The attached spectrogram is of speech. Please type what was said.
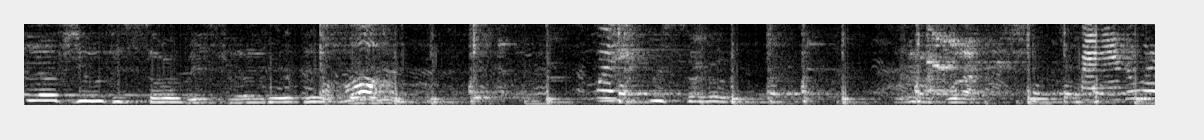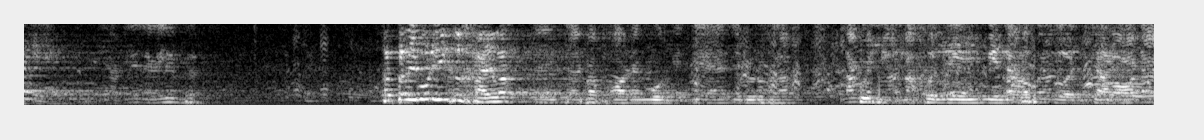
I love you this service โอ้โห ไม่หักกูละแปลด้วย อยากเล่นอะไรก็เล่นเถอะสต รีผู้นี้คือใครวะเกรงใจพระพรในงูเห็นพี่แอนจะดูนะครับรักผู้หญิงคนนี้มีนามว่านวลจันทรอร์ได้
